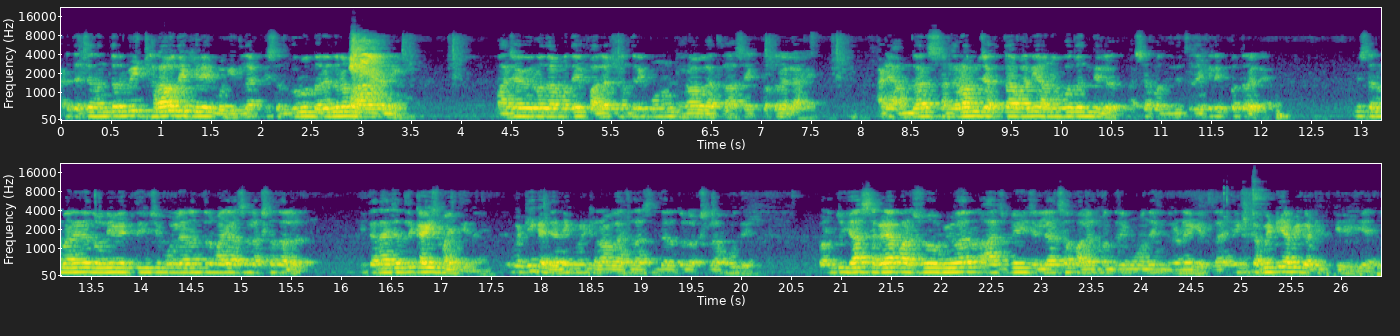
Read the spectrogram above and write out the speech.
आणि त्याच्यानंतर मी ठराव देखील एक बघितला की सद्गुरू नरेंद्र महाराजांनी माझ्या विरोधामध्ये पालकमंत्री म्हणून ठराव घातला असं एक पत्रक आहे. आणि आमदार संग्राम जगतापांनी अनुमोदन दिलं अशा पद्धतीचं देखील एक पत्रक आहे. मी सन्माननीय दोन्ही व्यक्तींशी बोलल्यानंतर माझ्या असं लक्षात आलं की त्यांना याच्यातली काहीच माहिती नाही. मग ठीक आहे ज्यांनी कोणी ठराव घातला असेल त्याला तो लक्षला होऊ दे. परंतु या सगळ्या पार्श्वभूमीवर आज मी जिल्ह्याचा पालकमंत्री म्हणून एक निर्णय घेतला एक कमिटी आम्ही गठीत केलेली आहे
